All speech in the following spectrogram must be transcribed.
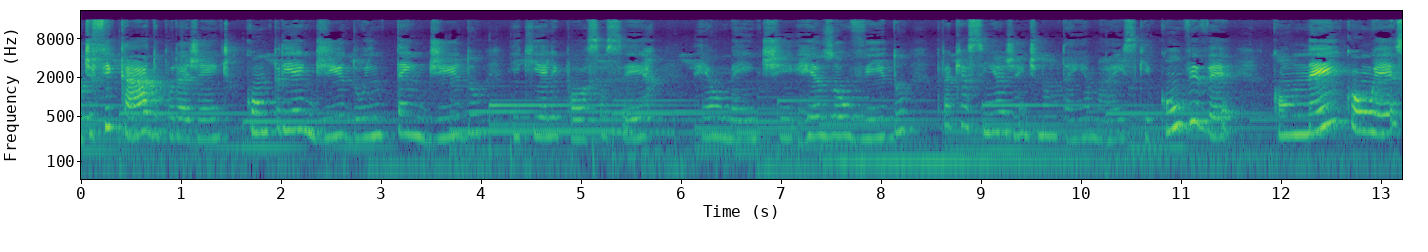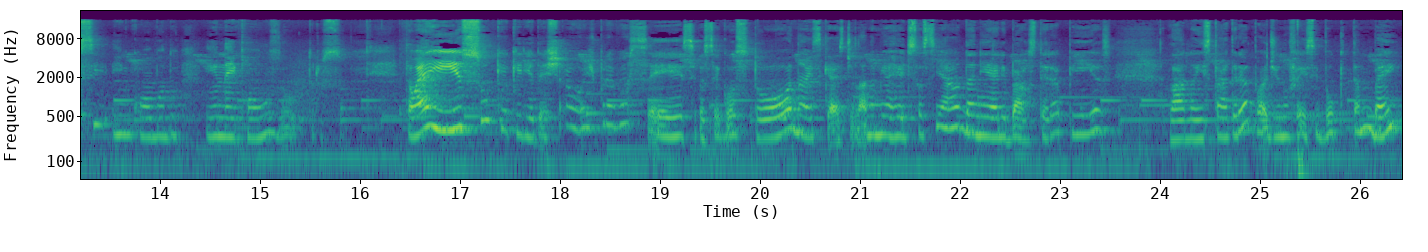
codificado por a gente, compreendido, entendido e que ele possa ser realmente resolvido para que assim a gente não tenha mais que conviver com nem com esse incômodo e nem com os outros. Então é isso que eu queria deixar hoje para você. Se você gostou, não esquece de ir lá na minha rede social, Daniele Barros Terapias, lá no Instagram, pode ir no Facebook também.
